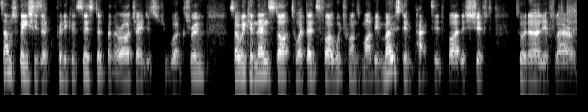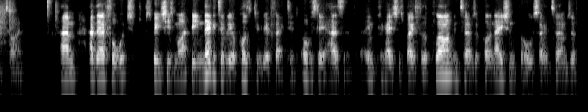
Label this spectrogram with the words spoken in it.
Some species are pretty consistent, but there are changes as work through. So we can then start to identify which ones might be most impacted by this shift to an earlier flowering time. Um, and therefore which species might be negatively or positively affected. Obviously it has implications both for the plant in terms of pollination, but also in terms of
